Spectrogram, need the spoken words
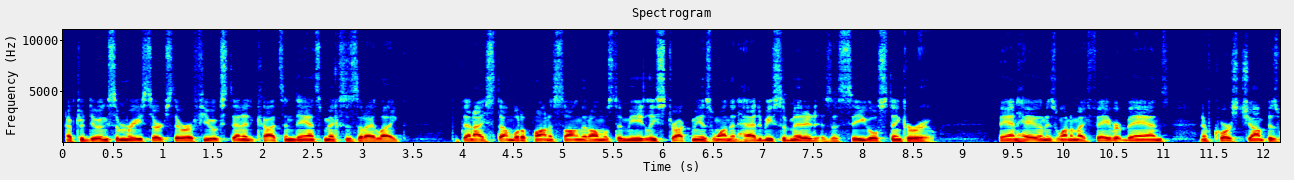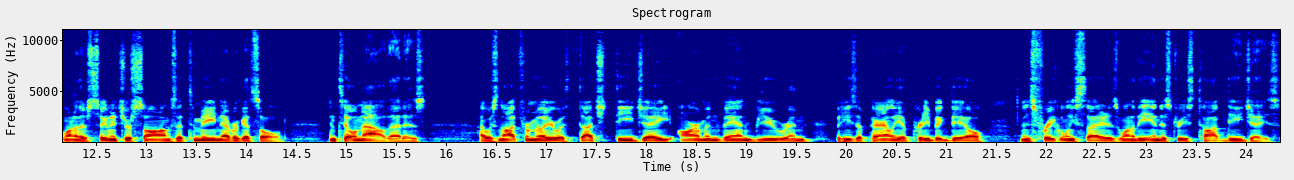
After doing some research, there were a few extended cuts and dance mixes that I liked, but then I stumbled upon a song that almost immediately struck me as one that had to be submitted as a Seagull Stinkeroo. Van Halen is one of my favorite bands, and of course, Jump is one of their signature songs that to me never gets old. Until now, that is. I was not familiar with Dutch DJ Armin van Buuren, but he's apparently a pretty big deal and is frequently cited as one of the industry's top DJs.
